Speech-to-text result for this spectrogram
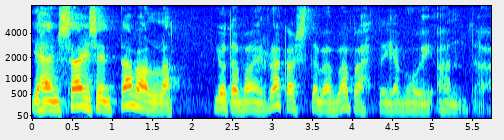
Ja hän sai sen tavalla, jota vain rakastava vapahtaja voi antaa.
